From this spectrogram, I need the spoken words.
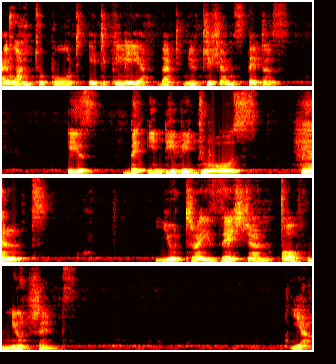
I want to put it clear that nutrition status is the individual's health utilization of nutrients. Yeah.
